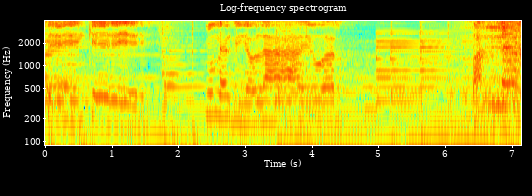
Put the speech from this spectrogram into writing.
fenkee ñu mel yow laay war bànneex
